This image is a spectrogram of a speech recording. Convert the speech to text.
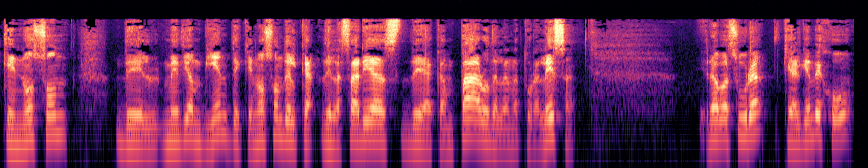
que no son del medio ambiente, que no son del, de las áreas de acampar o de la naturaleza. Era basura que alguien dejó,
